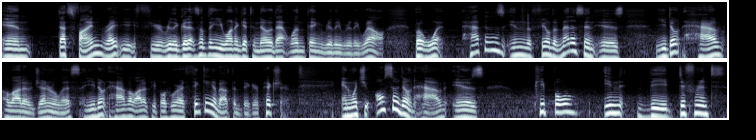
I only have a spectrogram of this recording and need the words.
And that's fine, right? If you're really good at something, you want to get to know that one thing really, really well. But what happens in the field of medicine is you don't have a lot of generalists and you don't have a lot of people who are thinking about the bigger picture. And what you also don't have is people in the different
